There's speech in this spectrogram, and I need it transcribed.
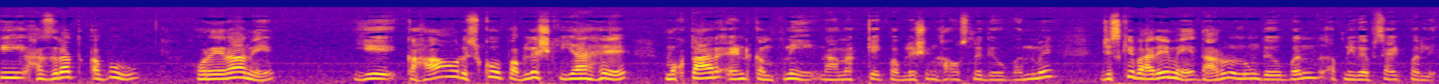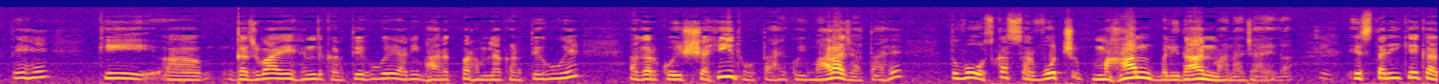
कि हज़रत अबू हुरेरा ने ये कहा और इसको पब्लिश किया है मुख्तार एंड कंपनी नामक के एक पब्लिशिंग हाउस ने देवबंद में जिसके बारे में दारुल उलूम देवबंद अपनी वेबसाइट पर लिखते हैं कि गजवा ए हिंद करते हुए यानी भारत पर हमला करते हुए अगर कोई शहीद होता है कोई मारा जाता है तो वो उसका सर्वोच्च महान बलिदान माना जाएगा। इस तरीके का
